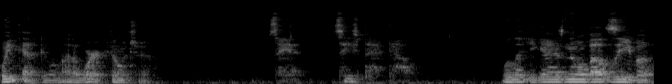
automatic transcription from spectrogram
Well, you gotta do a lot of work, don't you? Say it. Sadie's pack out. We'll let you guys know about Ziva.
